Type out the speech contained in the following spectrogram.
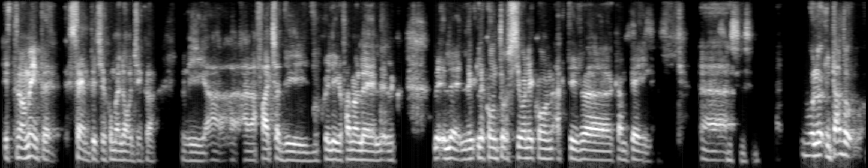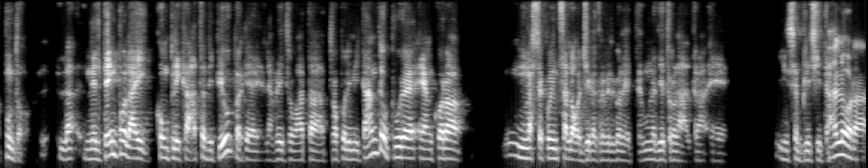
estremamente semplice come logica quindi alla faccia di, di, quelli che fanno le, le, le, le contorsioni con Active Campaign. Eh, sì, sì, sì. Intanto, appunto, la, nel tempo l'hai complicata di più perché l'avevi trovata troppo limitante oppure è ancora una sequenza logica, tra virgolette, una dietro l'altra e in semplicità? Allora,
